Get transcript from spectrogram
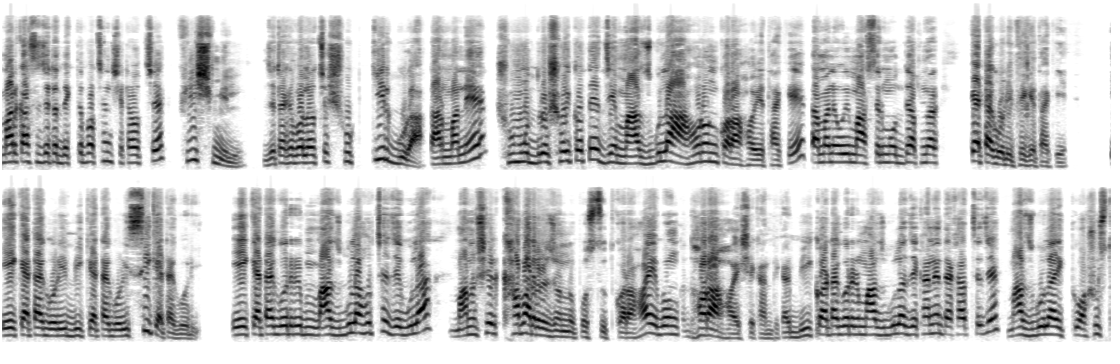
আমার কাছে যেটা দেখতে পাচ্ছেন সেটা হচ্ছে ফিশ মিল যেটাকে বলা হচ্ছে শুটকির গুড়া। তার মানে সমুদ্র সৈকতে যে মাছগুলো আহরণ করা হয়ে থাকে, তার মানে ওই মাছের মধ্যে আপনার ক্যাটাগরি থেকে থাকে। A category B category C category এই ক্যাটাগরির মাছগুলা হচ্ছে যেগুলা মানুষের খাবারের জন্য প্রস্তুত করা হয় এবং ধরা হয় সেখান থেকে। আর বি ক্যাটাগরির মাছগুলা যেখানে দেখা যাচ্ছে যে মাছগুলা একটু অসুস্থ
